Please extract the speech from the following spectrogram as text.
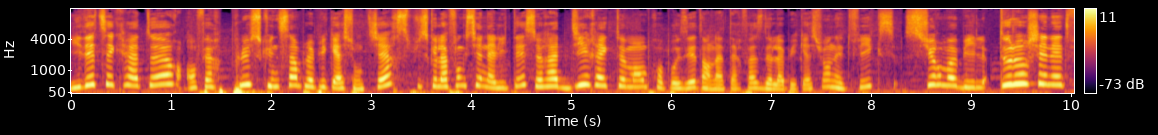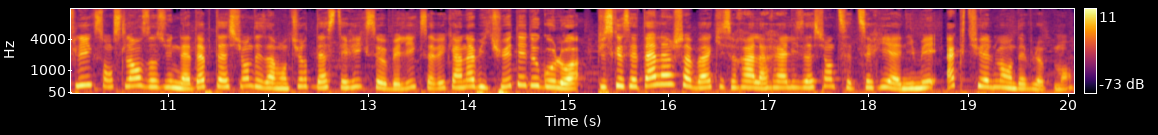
L'idée de ces créateurs, en faire plus qu'une simple application tierce, puisque la fonctionnalité sera directement proposée dans l'interface de l'application Netflix sur mobile. Toujours chez Netflix, on se lance dans une adaptation des aventures d'Astérix et Obélix avec un habitué des deux Gaulois, puisque c'est Alain Chabat qui sera à la réalisation de cette série animée actuellement en développement.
